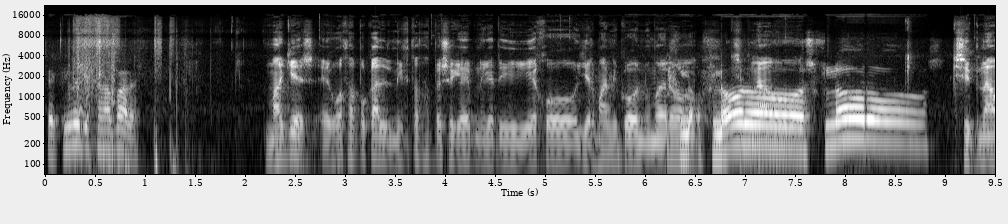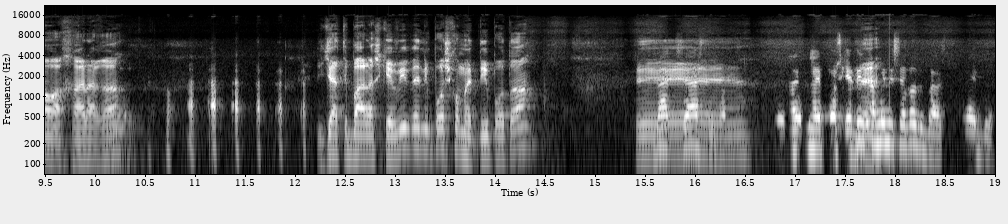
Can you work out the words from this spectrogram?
Σε κλείνω και ξαναπάρε. Μαγκέ, εγώ θα πω καλή νύχτα, θα πέσω για ύπνο γιατί έχω γερμανικό νούμερο. Φλόρος, φλόρος. Ξυπνάω αχάραγα. για την Παρασκευή δεν υπόσχομαι τίποτα. Εντάξει, άστε. Να υποσχεθεί ναι. να μείνεις εδώ την Παρασκευή.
